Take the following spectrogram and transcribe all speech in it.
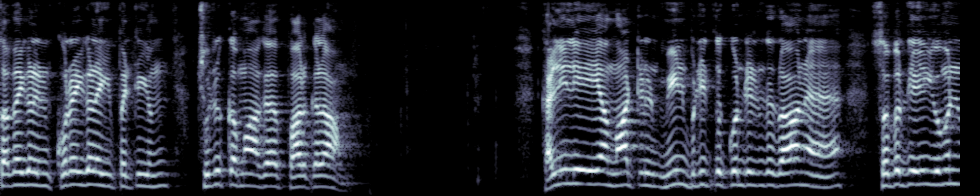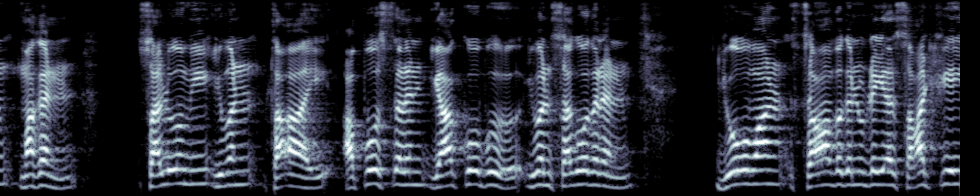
சபைகளின் குறைகளை பற்றியும் சுருக்கமாக பார்க்கலாம். கலிலேயா நாட்டில் மீன் பிடித்து கொண்டிருந்ததான சுபதேயுவன் மகன் சலோமி இவன் தாய் அப்போஸ்தலன் யாக்கோபு இவன் சகோதரன் யோவான் ஸ்தாபகனுடைய சாட்சியை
